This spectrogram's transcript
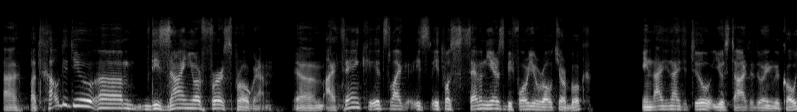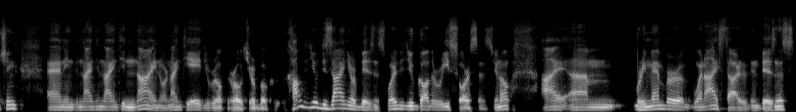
Uh, but how did you um, design your first program? Um, I think it's like it's, it was seven years before you wrote your book. In 1992, you started doing the coaching, and in the 1999 or 98, you wrote, wrote your book. How did you design your business? Where did you got the resources? You know, I um, remember when I started in business.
